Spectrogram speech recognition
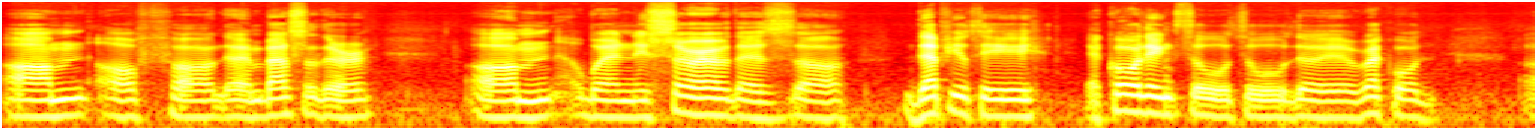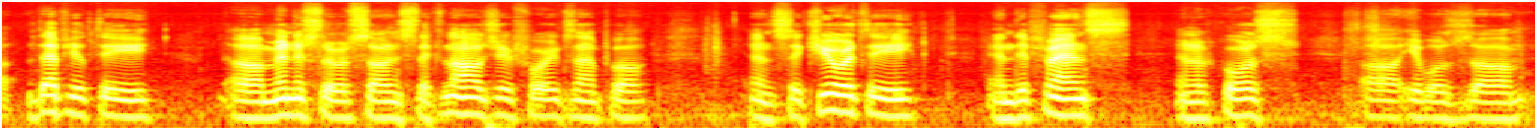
um, of the ambassador um, when he served as deputy according to, to the record, uh, Deputy uh, Minister of Science Technology, for example, and Security and Defense, and of course, uh, it was um,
